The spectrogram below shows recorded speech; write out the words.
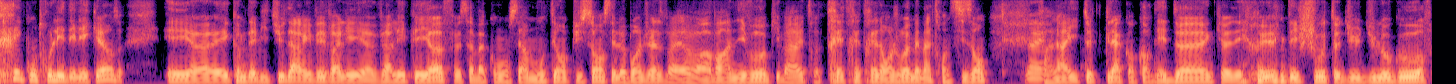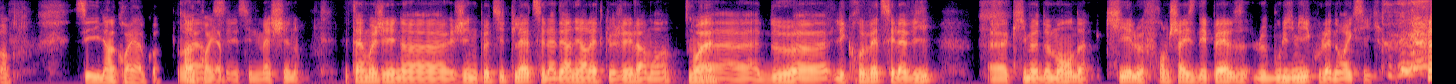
très contrôlée des Lakers et, et comme d'habitude arriver vers les vers les playoffs ça va commencer à monter en puissance et LeBron James va avoir un niveau qui va être très très très dangereux même à 36 ans enfin là il te claque encore des dunks des, des shoots du, du logo enfin c'est il est incroyable quoi. incroyable. C'est une machine. moi j'ai une, euh, une petite lettre, c'est la dernière lettre que j'ai là moi. Ouais. Euh, de euh, les crevettes c'est la vie. Qui me demande qui est le franchise des Pels, le boulimique ou l'anorexique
